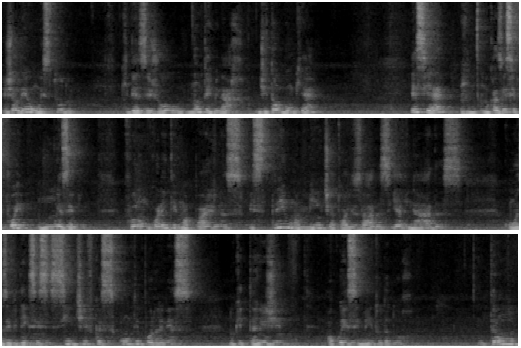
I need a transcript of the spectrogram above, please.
já leu um estudo que desejou não terminar de tão bom que é? Esse é, no caso, esse foi um exemplo. Foram 41 páginas extremamente atualizadas e alinhadas com as evidências científicas contemporâneas no que tange ao conhecimento da dor. Então,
